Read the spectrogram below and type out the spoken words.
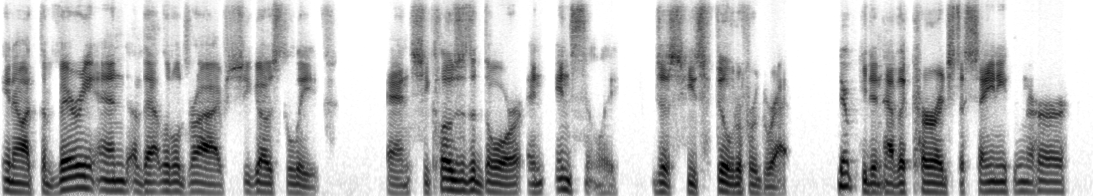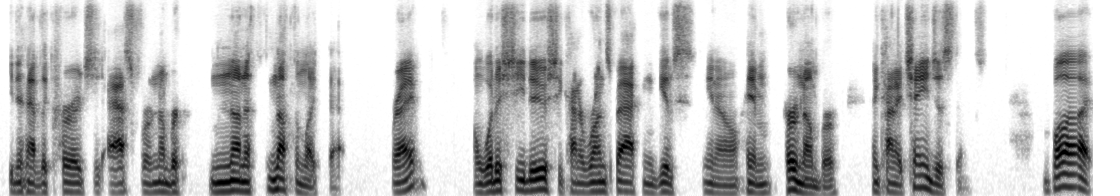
you know at the very end of that little drive she goes to leave and she closes the door and instantly just he's filled with regret. Yep. he didn't have the courage to say anything to her. He didn't have the courage to ask for a number. None of nothing like that right? And what does she do? She kind of runs back and gives you know him her number and kind of changes things. But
